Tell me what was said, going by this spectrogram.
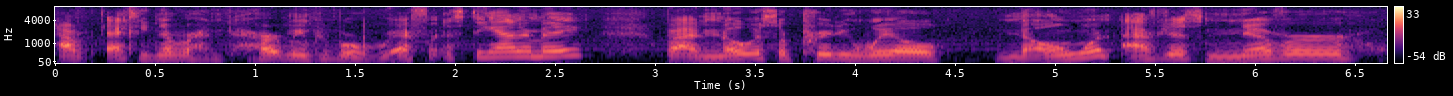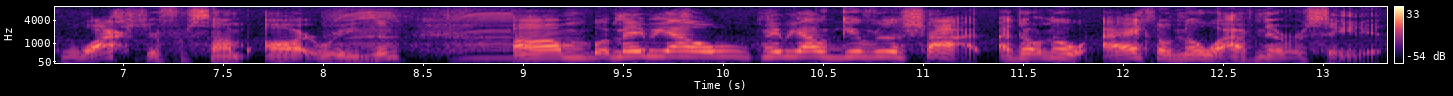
I've actually never heard many people reference the anime, but I know it's a pretty well known one. I've just never watched it for some odd reason. Um, but maybe I'll maybe I'll give it a shot. I don't know. I actually don't know why I've never seen it.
